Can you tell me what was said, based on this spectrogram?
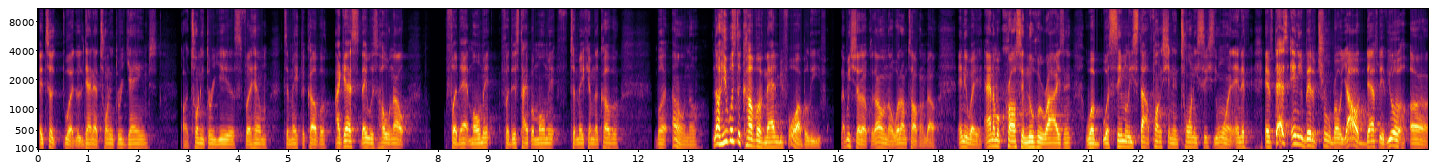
It took what down at 23 games or 23 years for him to make the cover. I guess they was holding out for that moment, for this type of moment to make him the cover. But I don't know. No, he was the cover of Madden before, I believe. Let me shut up because I don't know what I'm talking about. Anyway, Animal Crossing New Horizon will, will seemingly stop functioning in 2061. And if if that's any bit of true, bro, y'all definitely, if you're uh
